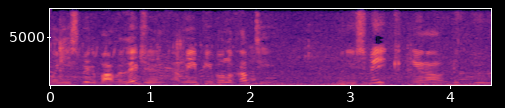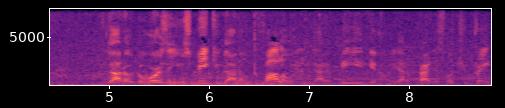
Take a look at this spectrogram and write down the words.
when you speak about religion, I mean, people look up to you. When you speak, you know, you, you, got to the words that you speak, you got to follow it. You got to be, you know, you got to practice what you preach.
